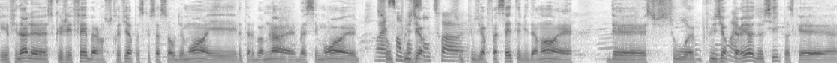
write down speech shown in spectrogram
et au final, euh, ce que j'ai fait, ben, j'en suis très fier parce que ça sort de moi et cet album-là, euh, ben, c'est moi euh, Ouais, sous 100% plusieurs toi, facettes évidemment, euh, de sous euh, plusieurs ouais. périodes aussi parce que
